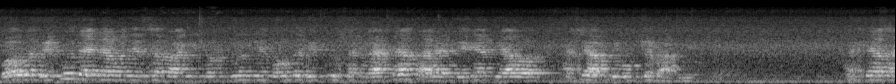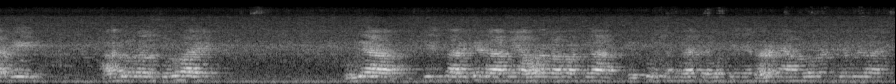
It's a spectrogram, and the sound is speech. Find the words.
बौद्ध भिक्खू त्याच्यामध्ये सहभागी करून घेऊन ते बौद्ध भिक्खू संघाच्या ताब्यात देण्यात यावं अशी आपली मुख्य मागणी. आणि त्यासाठी आंदोलन सुरू आहे. उद्या तीन तारखेला आम्ही औरंगाबादला हेतू संघाच्या वतीने धरणे आंदोलन केलेलं आहे.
